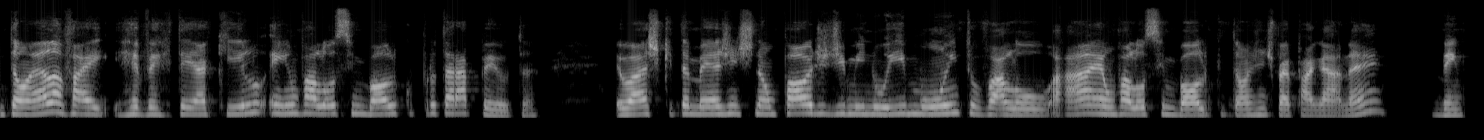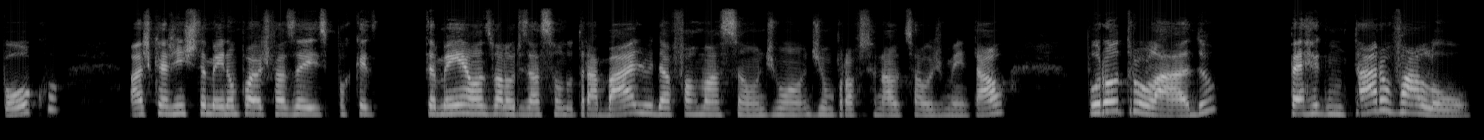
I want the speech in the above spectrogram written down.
Então, ela vai reverter aquilo em um valor simbólico para o terapeuta. Eu acho que também a gente não pode diminuir muito o valor. Ah, é um valor simbólico, então a gente vai pagar, né? Bem pouco. Acho que a gente também não pode fazer isso, porque também é uma desvalorização do trabalho e da formação de um, de um profissional de saúde mental. Por outro lado, perguntar o valor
